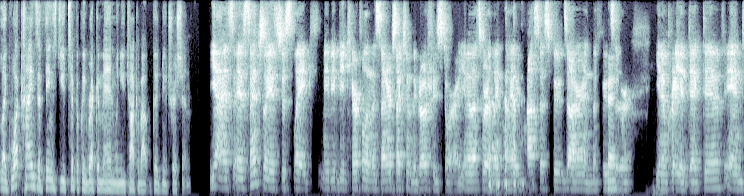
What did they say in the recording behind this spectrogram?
like, what kinds of things do you typically recommend when you talk about good nutrition? Yeah, it's essentially it's just like maybe be careful in the center section of the grocery store. You know, that's where like the highly processed foods are and the foods okay. that are, you know, pretty addictive. And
